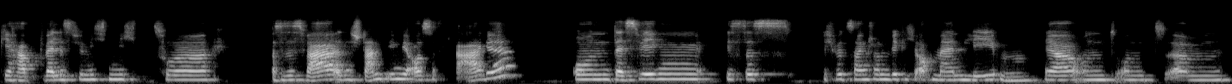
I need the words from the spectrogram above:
gehabt, weil es für mich nicht zur, also das war, das stand irgendwie außer Frage. Und deswegen ist das ich würde sagen, schon wirklich auch mein Leben. Ja, und, und ähm,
